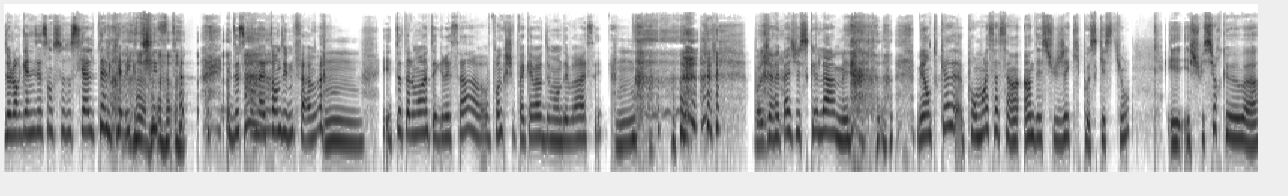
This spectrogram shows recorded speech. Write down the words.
de l'organisation sociale telle qu'elle existe et de ce qu'on attend d'une femme. Mm. Et totalement intégrer ça au point que je suis pas capable de m'en débarrasser. Mm. bon, j'irai pas jusque là, mais mais en tout cas, pour moi, ça c'est un, des sujets qui pose question. Et, je suis sûre que euh,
